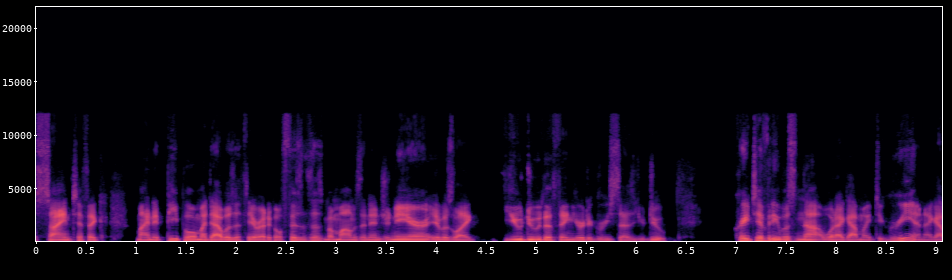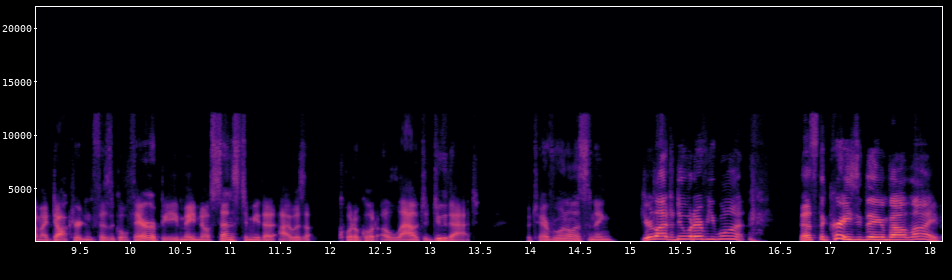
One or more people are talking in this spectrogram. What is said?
scientific minded people. My dad was a theoretical physicist. My mom's an engineer. It was like you do the thing your degree says you do. Creativity was not what I got my degree in. I got my doctorate in physical therapy. It made no sense to me that I was quote unquote allowed to do that. But to everyone listening, you're allowed to do whatever you want. That's the crazy thing about life.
